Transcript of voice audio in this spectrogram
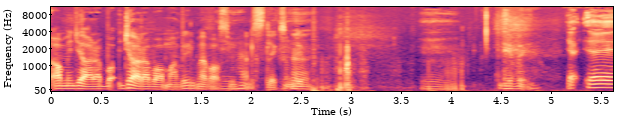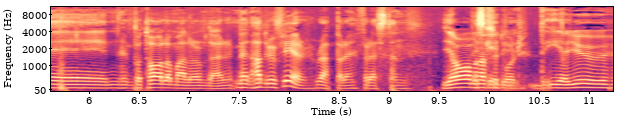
ja, men göra, göra vad man vill med vad som Mm. helst. Liksom. Det, Mm. det, Ja, eh, på tal om alla de där, men hade du fler rappare förresten? ja, men alltså det, det är ju...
